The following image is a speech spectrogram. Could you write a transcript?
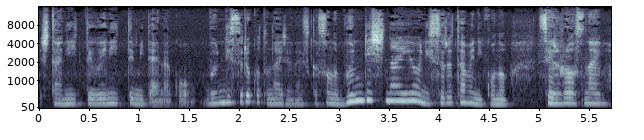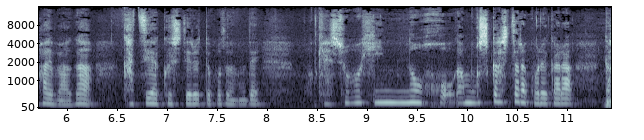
下に行って上に行ってみたいなこう分離することないじゃないですか。その分離しないようにするためにこのセルロースナイフファイバーが活躍してるってことなので化粧品の方がもしかしたらこれからガ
